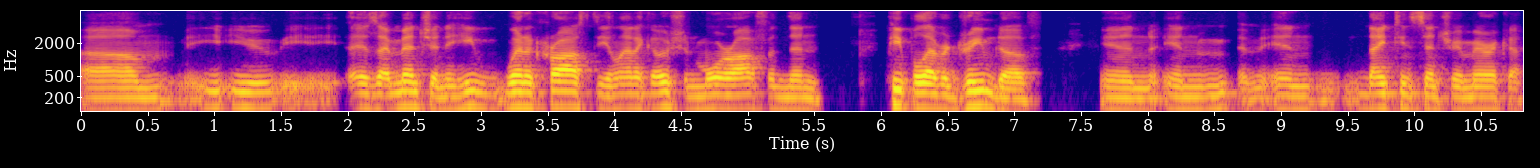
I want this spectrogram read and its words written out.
Um, you, you, as I mentioned, he went across the Atlantic Ocean more often than people ever dreamed of. in in in 19th century America.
